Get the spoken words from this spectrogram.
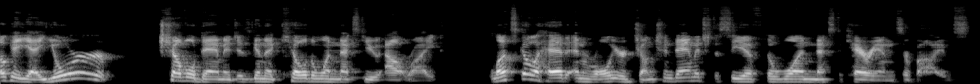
Okay. Yeah. Your shovel damage is gonna kill the one next to you outright. Let's go ahead and roll your junction damage to see if the one next to Carrion survives.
